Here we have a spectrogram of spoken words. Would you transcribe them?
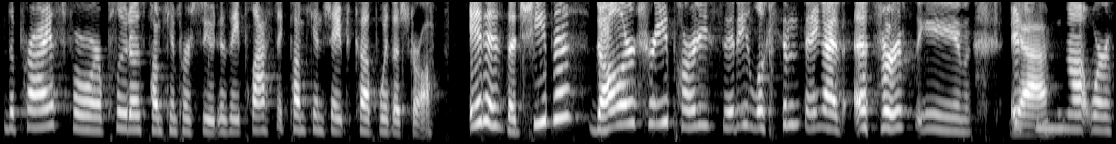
the prize for Pluto's Pumpkin Pursuit is a plastic pumpkin shaped cup with a straw. It is the cheapest Dollar Tree Party City looking thing I've ever seen. It's Yeah. not worth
